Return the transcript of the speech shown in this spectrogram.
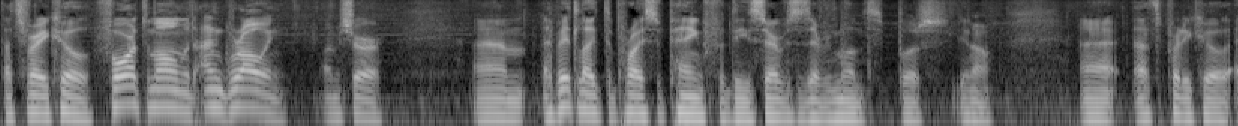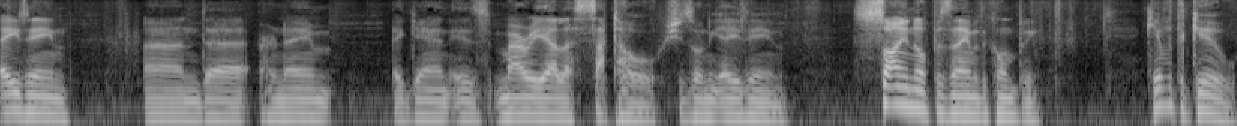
that's very cool. For at the moment and growing, I'm sure. Um, a bit like the price of paying for these services every month, but you know. Uh, that's pretty cool. 18 and uh, her name again is Mariella Satow. She's only 18. Sign up is the name of the company. Give it the go.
